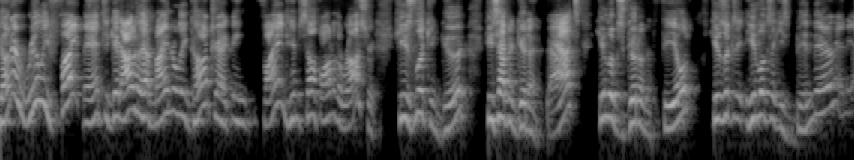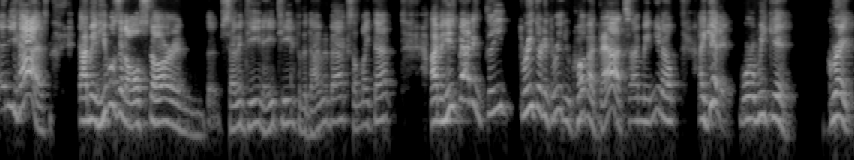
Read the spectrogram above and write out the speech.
gonna really fight, man, to get out of that minor league contract and find himself onto the roster. He's looking good. He's having good at bats. He looks good on the field. He looks he looks like he's been there, and, and he has. I mean, he was an all-star in 17, 18 for the Diamondbacks, something like that. I mean, he's batting three 333 through 12 at bats. I mean, you know, I get it. We're a week in. Great.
